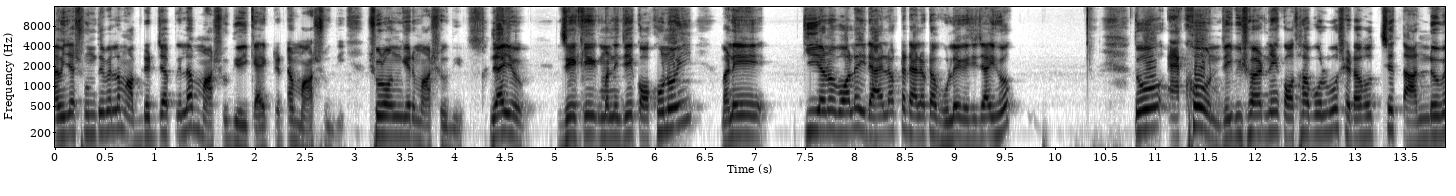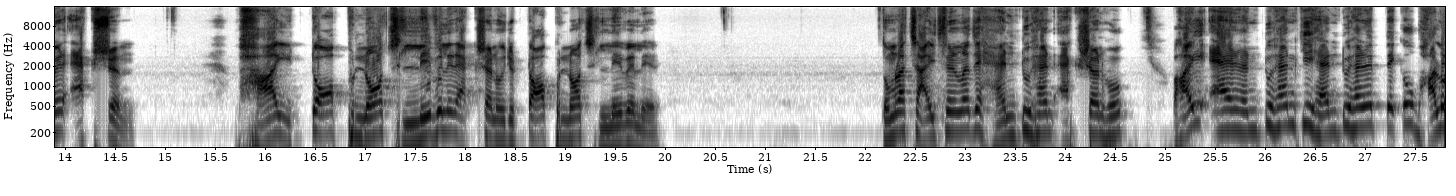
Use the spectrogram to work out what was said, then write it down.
আমি যা শুনতে পেলাম আপডেট যা পেলাম মাসুদি ওই ক্যারেক্টারটা মাসুদি সুরঙ্গের মাসুদি যাই হোক, যে কে মানে যে কখনোই মানে কি যেন বলে, এই ডায়লগটা ডায়লগটা ভুলে গেছি। যাই হোক, তো এখন যে বিষয়টা নিয়ে কথা বলব, সেটা হচ্ছে তাণ্ডবের অ্যাকশন ভাই টপ নচ লেভেলের অ্যাকশন হয়েছে টপ নচ লেভেলের তোমরা চাইছিলে না যে হ্যান্ড টু হ্যান্ড অ্যাকশন হোক। ভাই হ্যান্ড টু হ্যান্ড কি? হ্যান্ড টু হ্যান্ডের থেকেও ভালো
